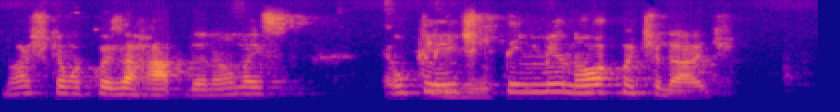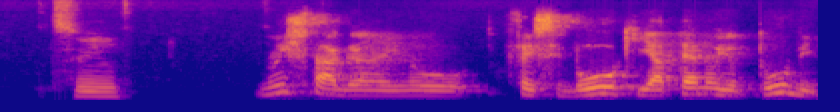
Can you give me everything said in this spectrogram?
não acho que é uma coisa rápida, não, mas é um cliente uhum. que tem menor quantidade. Sim. No Instagram e no Facebook e até no YouTube,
